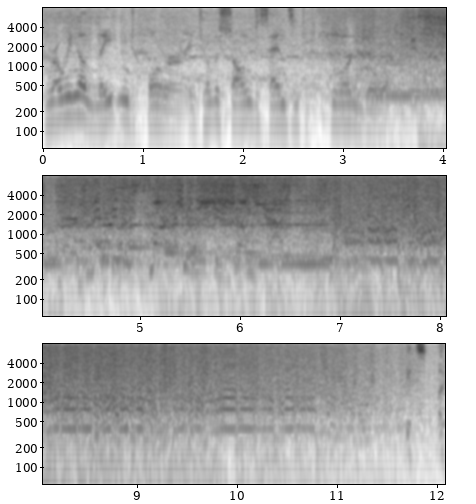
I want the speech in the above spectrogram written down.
growing a latent horror until the song descends into pure noise. It's a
